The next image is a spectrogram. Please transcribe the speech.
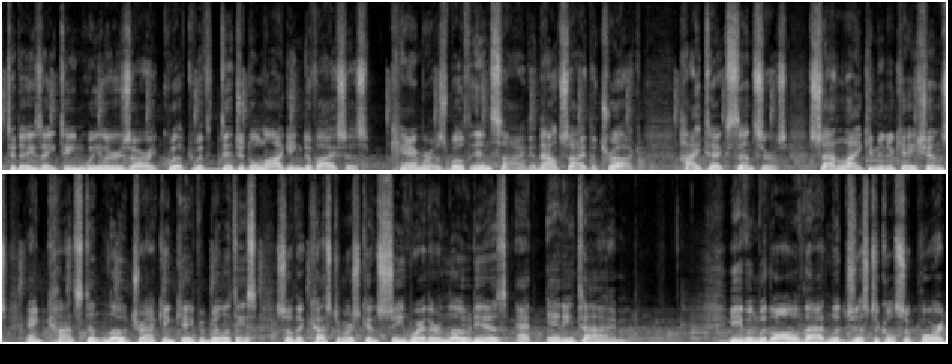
Today's 18 wheelers are equipped with digital logging devices, cameras both inside and outside the truck, high tech sensors, satellite communications, and constant load tracking capabilities so that customers can see where their load is at any time. Even with all of that logistical support,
